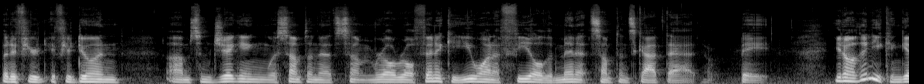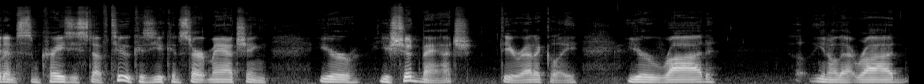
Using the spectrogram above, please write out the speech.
But if you're if you're doing um, some jigging with something that's something real real finicky, you want to feel the minute something's got that bait. You know, then you can get into some crazy stuff too, because you can start matching your. You should match theoretically your rod you know that rod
